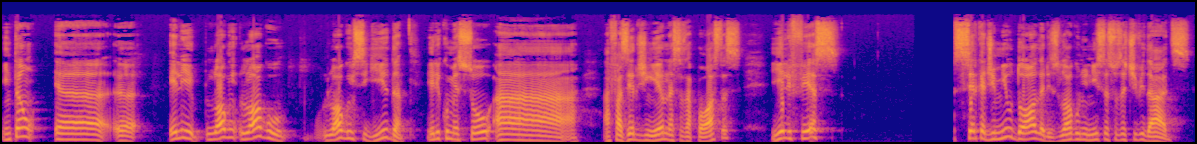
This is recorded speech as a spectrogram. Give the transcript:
Então, uh, uh, ele logo, logo, logo em seguida, ele começou a, a fazer dinheiro nessas apostas e ele fez cerca de mil dólares logo no início das suas atividades.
